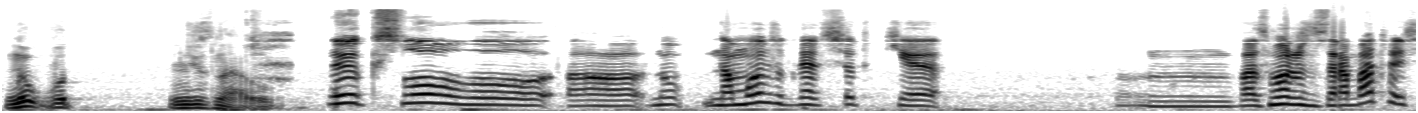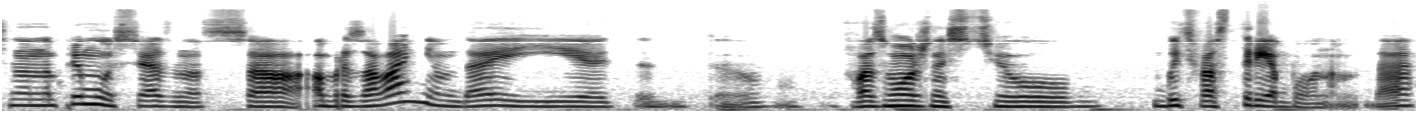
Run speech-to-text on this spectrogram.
Ну вот, не знаю. Ну и к слову, а, ну, на мой взгляд, все-таки возможность зарабатывать, она напрямую связана с а, образованием, да, и э, возможностью быть востребованным. Да?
